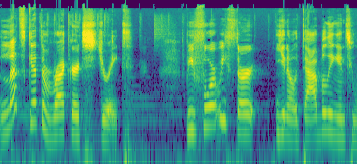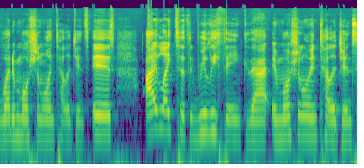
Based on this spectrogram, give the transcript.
let's get the record straight. Before we start, you know, dabbling into what emotional intelligence is, I like to th- really think that emotional intelligence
